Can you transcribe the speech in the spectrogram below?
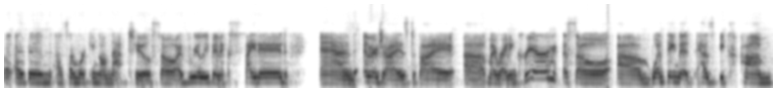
But I've been, uh, so I'm working on that too. So I've really been excited and energized by uh, my writing career. So, um, one thing that has become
